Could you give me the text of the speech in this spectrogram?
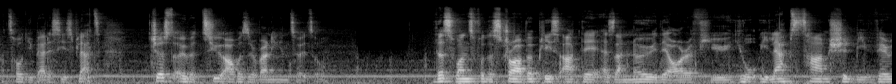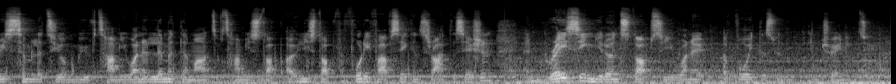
I told you Battersea's flat. Just over two hours of running in total. This one's for the Strava police out there, as I know there are a few. Your elapsed time should be very similar to your move time. You want to limit the amount of time you stop. Only stop for 45 seconds throughout the session. And racing, you don't stop, so you want to avoid this in, in training too.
